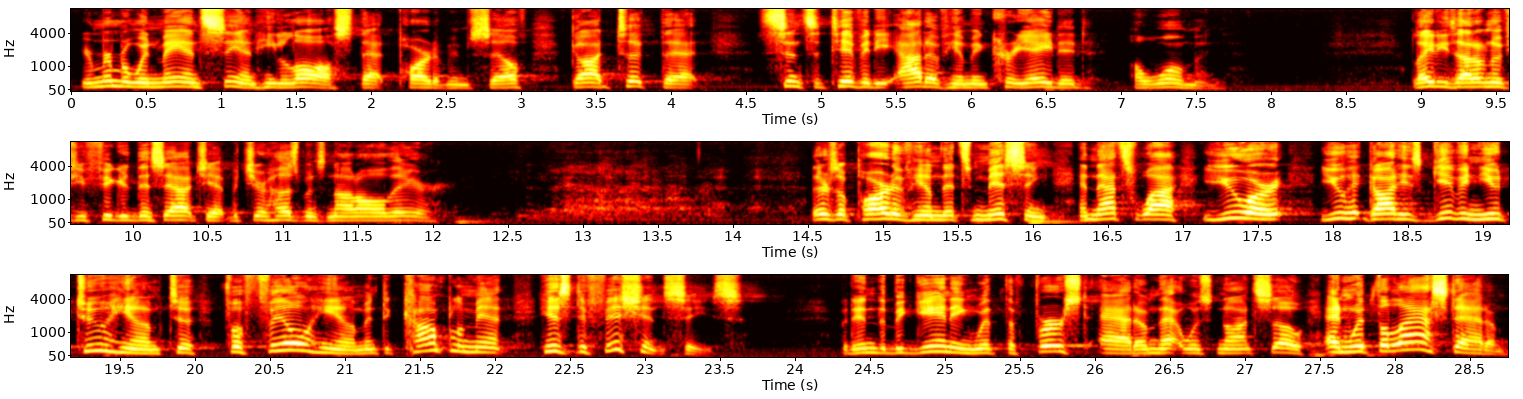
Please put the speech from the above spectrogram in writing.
You remember when man sinned, he lost that part of himself. God took that sensitivity out of him and created a woman. Ladies, I don't know if you figured this out yet, but your husband's not all there. There's a part of him that's missing, and that's why you are you God has given you to him to fulfill him and to complement his deficiencies. But in the beginning with the first Adam that was not so, and with the last Adam,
